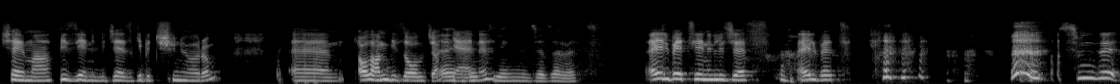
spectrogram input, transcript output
Şeyma, biz yenileceğiz gibi düşünüyorum. Ee, olan biz olacak Elbet yani. yenileceğiz evet. Elbet yenileceğiz. Elbet. Şimdi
